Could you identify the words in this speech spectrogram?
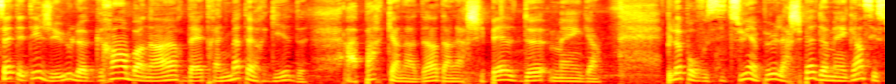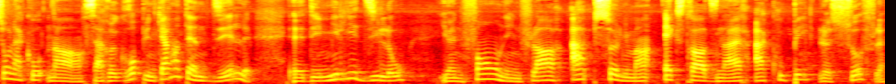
Cet été, j'ai eu le grand bonheur d'être animateur guide à Parc Canada dans l'archipel de Mingan. Puis là, pour vous situer un peu, l'archipel de Mingan, c'est sur la côte nord. Ça regroupe une quarantaine d'îles, euh, des milliers d'îlots. Il y a une faune et une flore absolument extraordinaires à couper le souffle.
